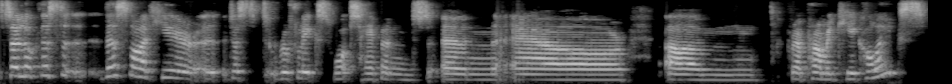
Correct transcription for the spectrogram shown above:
So look, this this slide here uh, just reflects what's happened in our um, for our primary care colleagues.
